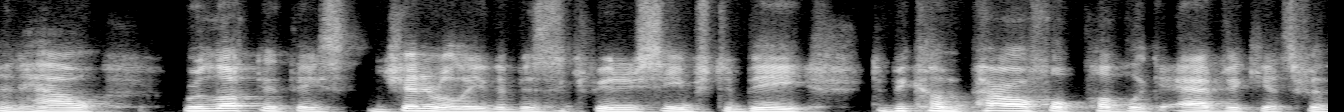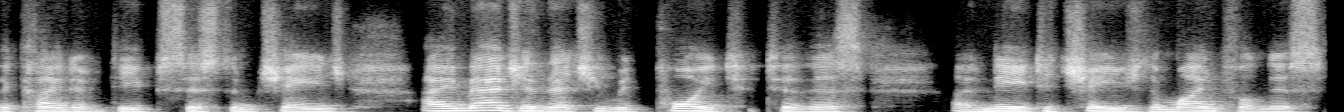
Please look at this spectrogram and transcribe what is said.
and how reluctant they generally the business community seems to be to become powerful public advocates for the kind of deep system change. I imagine that you would point to this uh, need to change the mindfulness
